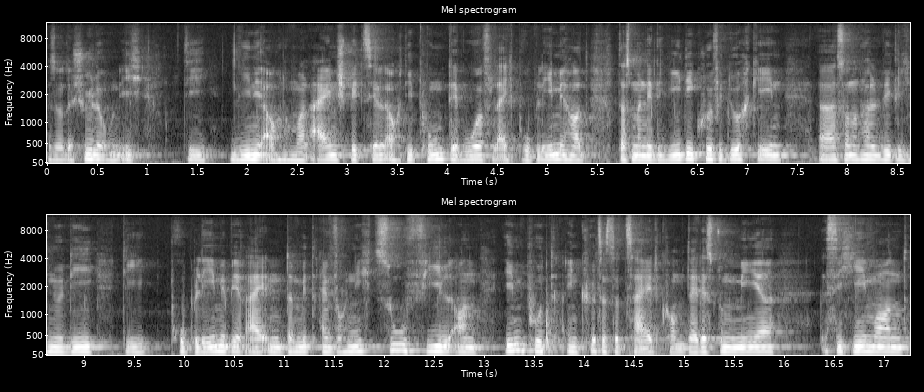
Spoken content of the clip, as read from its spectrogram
also der Schüler und ich, die Linie auch nochmal ein, speziell auch die Punkte, wo er vielleicht Probleme hat, dass man nicht jede Kurve durchgehen, äh, sondern halt wirklich nur die, die Probleme bereiten, damit einfach nicht zu viel an Input in kürzester Zeit kommt. Desto mehr sich jemand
